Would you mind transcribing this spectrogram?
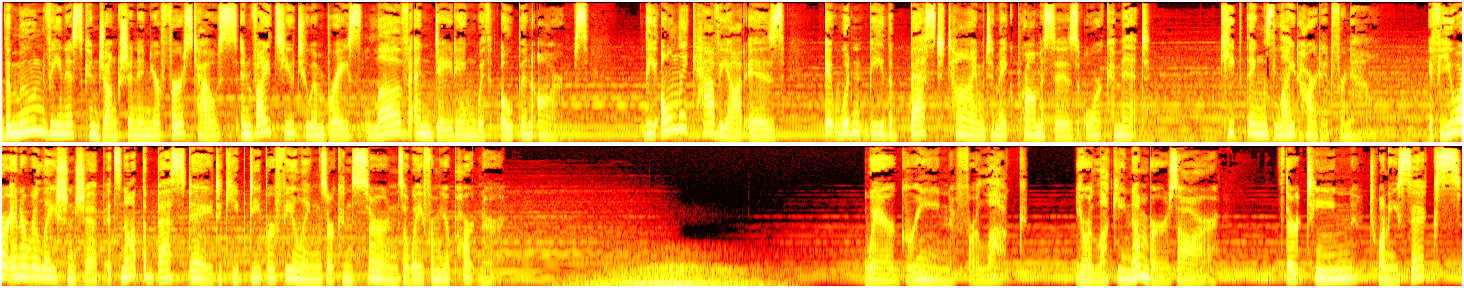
the Moon Venus conjunction in your first house invites you to embrace love and dating with open arms. The only caveat is it wouldn't be the best time to make promises or commit. Keep things lighthearted for now. If you are in a relationship, it's not the best day to keep deeper feelings or concerns away from your partner. Wear green for luck. Your lucky numbers are 13, 26,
